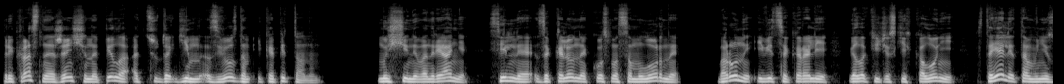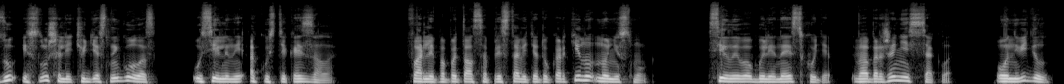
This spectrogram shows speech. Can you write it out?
прекрасная женщина пела отсюда гимн звездам и капитанам. Мужчины в Анриане, сильные, закаленные космосом лорны, бароны и вице-короли галактических колоний стояли там внизу и слушали чудесный голос, усиленный акустикой зала. Фарли попытался представить эту картину, но не смог. Силы его были на исходе, воображение иссякло. Он видел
